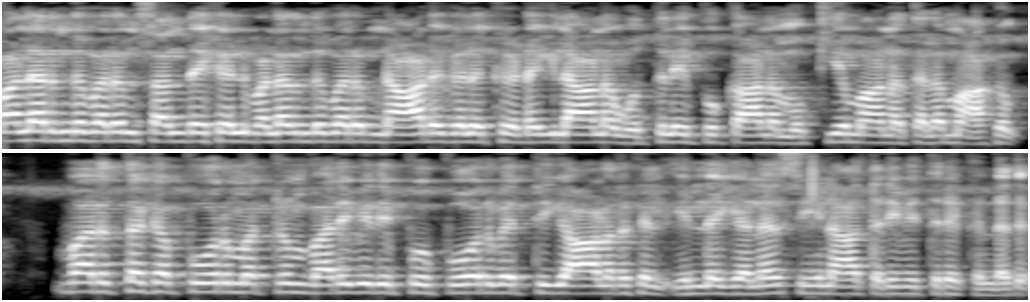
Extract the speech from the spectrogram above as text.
வளர்ந்து வரும் சந்தைகள் வளர்ந்து வரும் நாடுகளுக்கு இடையிலான ஒத்துழைப்புக்கான முக்கியமான தளமாகும். வர்த்தக போர் மற்றும் வரி விதிப்பு போர் வெற்றியாளர்கள் இல்லை என சீனா தெரிவித்திருக்கின்றது.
